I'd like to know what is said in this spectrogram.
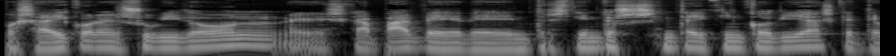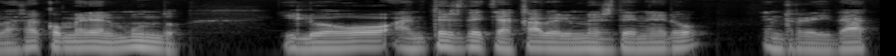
pues ahí con el subidón es capaz de, de en 365 días que te vas a comer el mundo y luego antes de que acabe el mes de enero, en realidad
